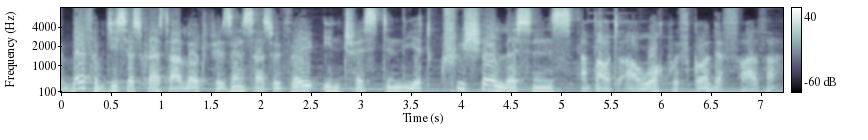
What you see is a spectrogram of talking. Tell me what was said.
The birth of Jesus Christ our Lord presents us with very interesting yet crucial lessons about our walk with God the Father.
